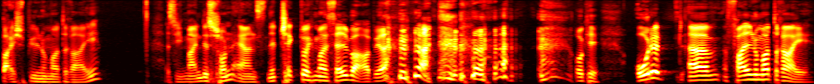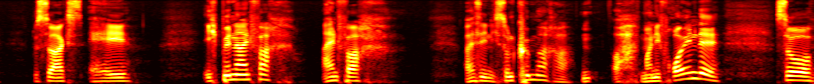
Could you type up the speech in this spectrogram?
Beispiel Nummer drei. Also ich meine das schon ernst, ne? checkt euch mal selber ab, ja. okay. Oder äh, Fall Nummer drei. Du sagst, hey, ich bin einfach, einfach, weiß ich nicht, so ein Kümmerer. Oh, meine Freunde, so,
